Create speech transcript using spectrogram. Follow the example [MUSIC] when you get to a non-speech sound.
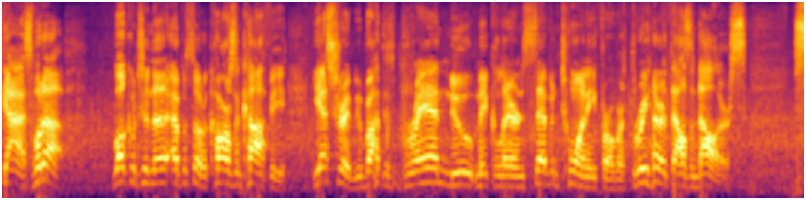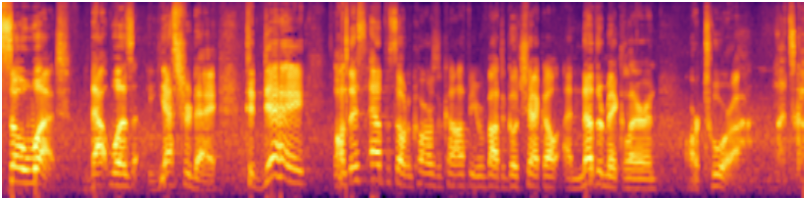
Guys, what up? Welcome to another episode of Cars and Coffee. Yesterday, we brought this brand new McLaren 720 for over $300,000. So what? That was yesterday. Today, on this episode of Cars and Coffee, we're about to go check out another McLaren, Artura. Let's go.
